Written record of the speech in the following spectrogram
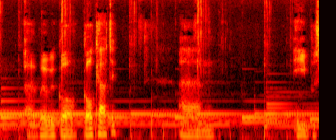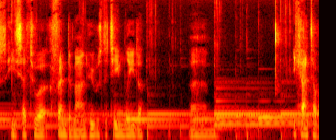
uh, where we go go karting. Um, he was he said to a, a, friend of mine who was the team leader, um, he can't have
